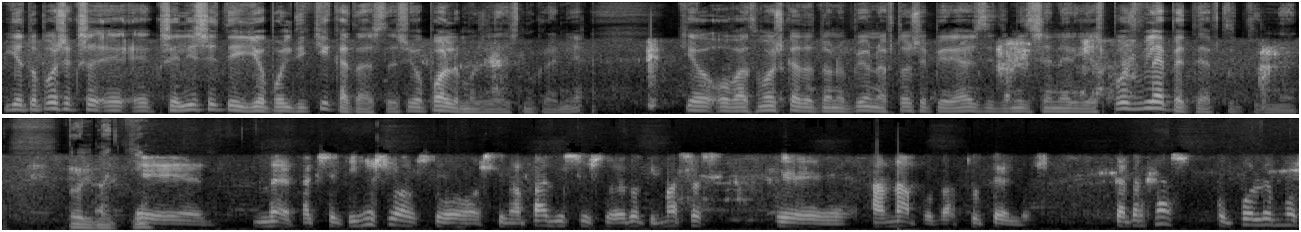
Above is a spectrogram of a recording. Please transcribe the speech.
για το πώς εξε, ε, εξελίσσεται η γεωπολιτική κατάσταση, ο πόλεμος δηλαδή στην Ουκρανία και ο, ο βαθμός κατά τον οποίο αυτός επηρεάζει την τιμή της ενέργειας. Πώς βλέπετε αυτή την ε, προβληματική; Ε, ναι, θα ξεκινήσω στο, στην απάντηση στο ερώτημά σας ε, ανάποδα το τέλος. Καταρχάς, ο πόλεμος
